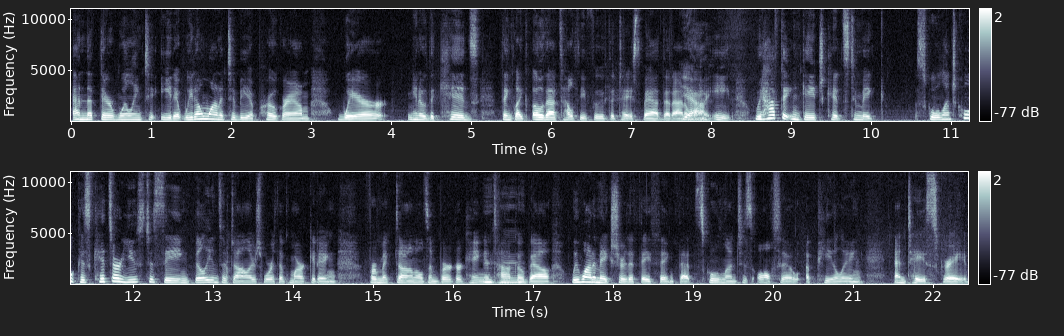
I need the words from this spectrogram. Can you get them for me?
and that they're willing to eat it. We don't want it to be a program where, you know, the kids think like, "Oh, that's healthy food that tastes bad that I don't yeah. want to eat." We have to engage kids to make school lunch cool because kids are used to seeing billions of dollars worth of marketing for McDonald's and Burger King and mm-hmm. Taco Bell. We want to make sure that they think that school lunch is also appealing and tastes great.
